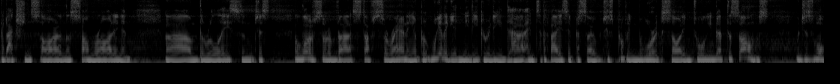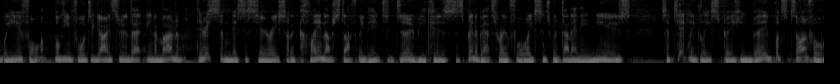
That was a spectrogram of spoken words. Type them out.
production side, and the songwriting, and um, the release, and just a lot of sort of uh, stuff surrounding it. But we're going to get nitty gritty uh, in today's episode, which is probably more exciting, talking about the songs, which is what we're here for. Looking forward to going through that in a moment. There is some necessary sort of cleanup stuff we need to do because it's been about three or four weeks since we've done any news. So technically speaking, B, what's it time for?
